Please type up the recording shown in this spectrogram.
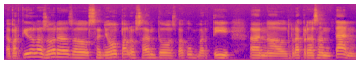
A partir d'aleshores el senyor Palo Santo es va convertir en el representant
